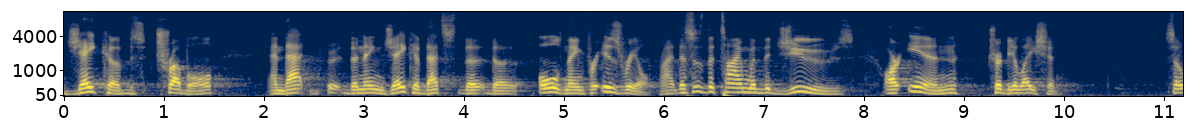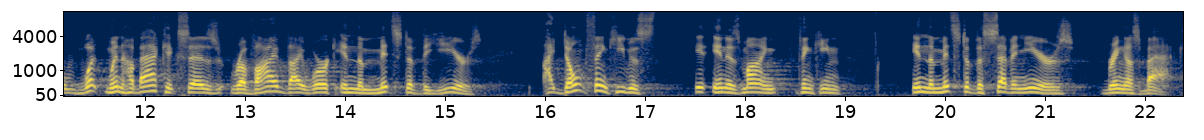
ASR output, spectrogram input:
Jacob's trouble and that, the name Jacob, that's the, the old name for Israel, right? This is the time when the Jews are in tribulation. So, what, when Habakkuk says, revive thy work in the midst of the years, I don't think he was in his mind thinking, in the midst of the seven years, bring us back,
